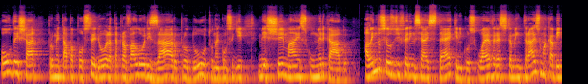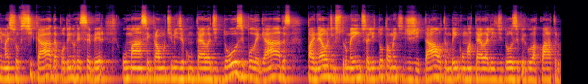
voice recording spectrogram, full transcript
ou deixar para uma etapa posterior, até para valorizar o produto, né, conseguir mexer mais com o mercado. Além dos seus diferenciais técnicos, o Everest também traz uma cabine mais sofisticada, podendo receber uma central multimídia com tela de 12 polegadas, painel de instrumentos ali totalmente digital, também com uma tela ali de 12,4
